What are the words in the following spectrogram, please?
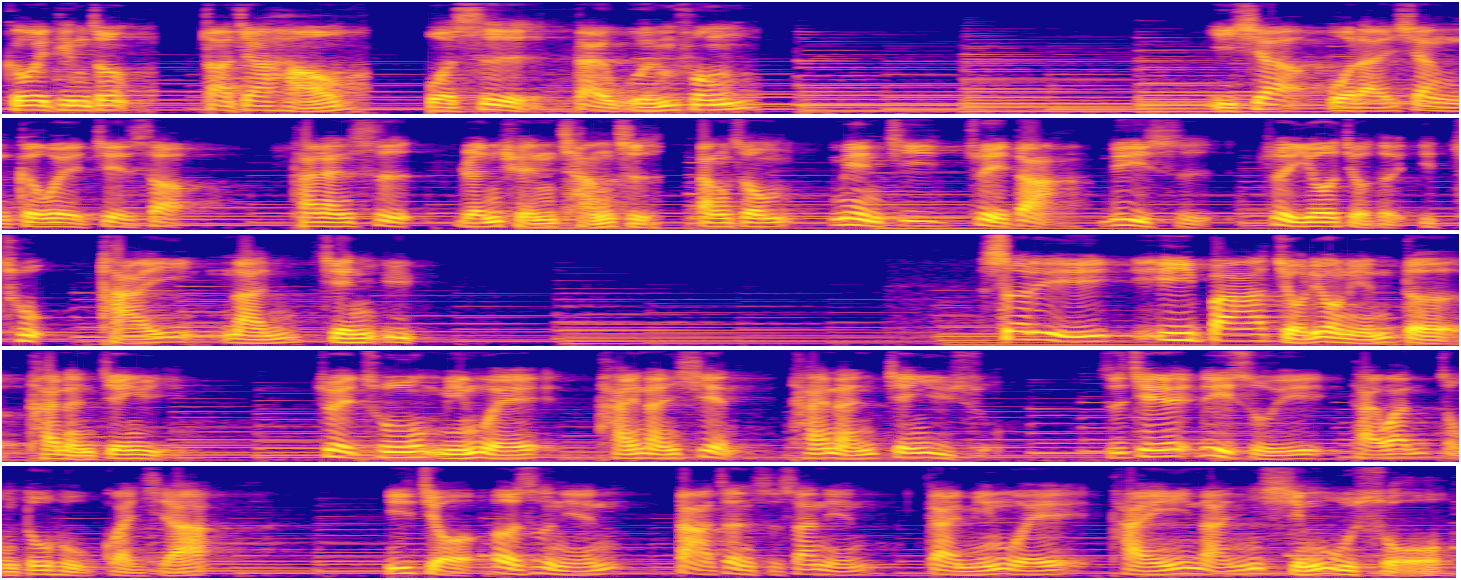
各位听众，大家好，我是戴文峰。以下我来向各位介绍台南市人权场址当中面积最大、历史最悠久的一处——台南监狱。设立于一八九六年的台南监狱，最初名为台南县台南监狱署。直接隶属于台湾总督府管辖。一九二四年，大正十三年，改名为台南刑务所。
